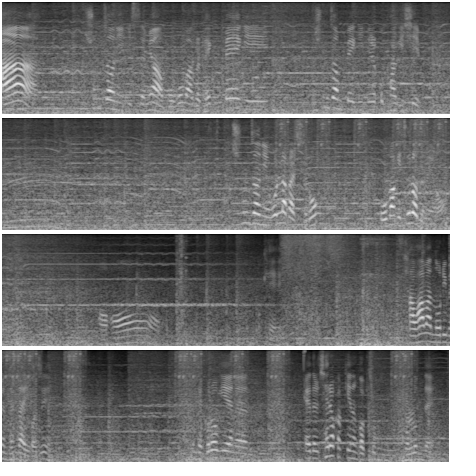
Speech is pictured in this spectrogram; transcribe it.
아, 충전이 있으면 보호막을 100 빼기 충전 빼기 1 곱하기 10. 음, 충전이 올라갈수록 보호막이 줄어드네요. 어허. 오케이. 사화만 노리면 된다 이거지? 근데 그러기에는 애들 체력 아끼는 거좀 별론데.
